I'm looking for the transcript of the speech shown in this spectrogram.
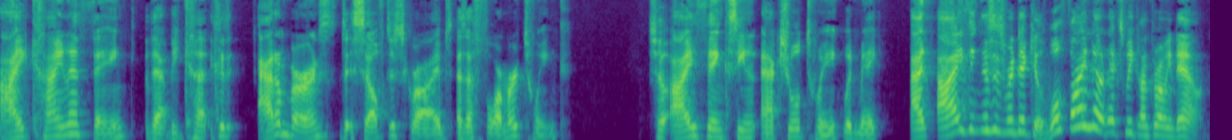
i kind of think that because because adam burns self-describes as a former twink so i think seeing an actual twink would make and i think this is ridiculous we'll find out next week on throwing down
